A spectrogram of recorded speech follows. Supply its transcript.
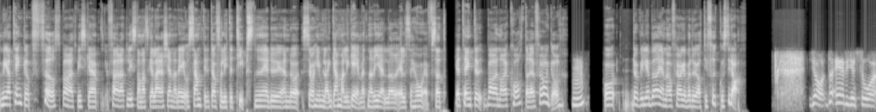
Men jag tänker först bara att vi ska, för att lyssnarna ska lära känna dig och samtidigt då få lite tips. Nu är du ändå så himla gammal i gamet när det gäller LCHF, så att jag tänkte bara några kortare frågor. Mm. Och då vill jag börja med att fråga vad du åt till frukost idag. Ja, då är det ju så,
